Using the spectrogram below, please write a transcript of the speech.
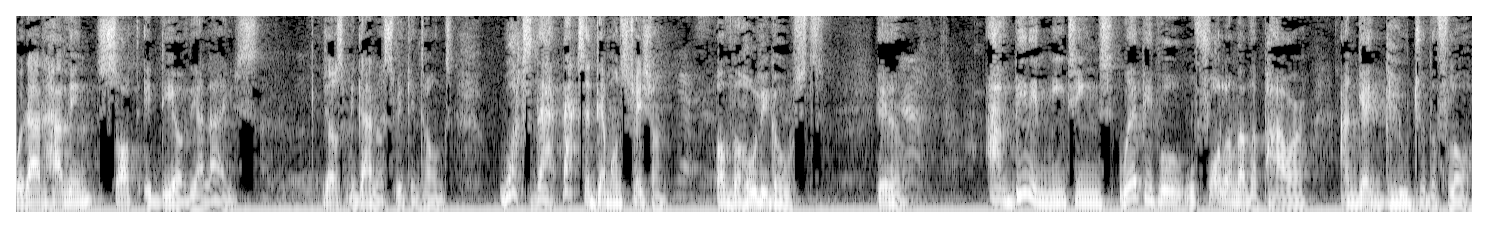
without having sought a day of their lives. Just began to speak in tongues. What's that? That's a demonstration of the Holy Ghost. You know, I've been in meetings where people will fall under the power and get glued to the floor.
